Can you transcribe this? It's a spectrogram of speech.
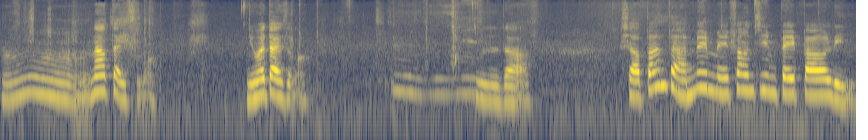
嗯，那要带什么？你会带什么？嗯，不知道。小班把妹妹放进背包里，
